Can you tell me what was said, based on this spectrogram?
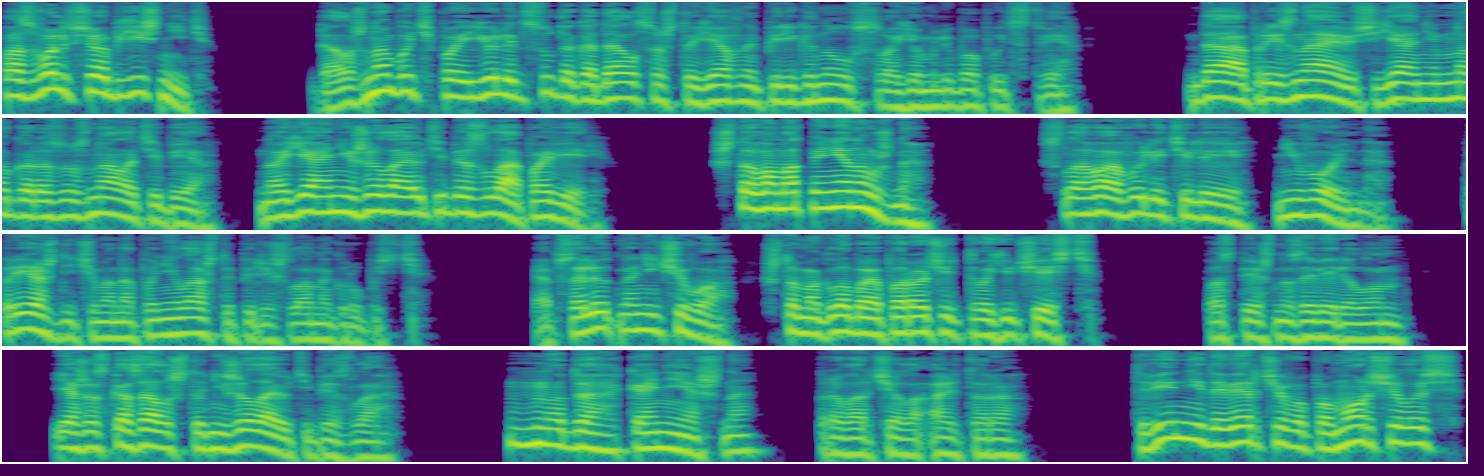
Позволь все объяснить. Должно быть, по ее лицу догадался, что явно перегнул в своем любопытстве. Да, признаюсь, я немного разузнал о тебе, но я не желаю тебе зла, поверь. Что вам от меня нужно? Слова вылетели невольно, прежде чем она поняла, что перешла на грубость. «Абсолютно ничего, что могло бы опорочить твою честь», — поспешно заверил он. «Я же сказал, что не желаю тебе зла». «Ну да, конечно», — проворчала Альтера. Твин недоверчиво поморщилась,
